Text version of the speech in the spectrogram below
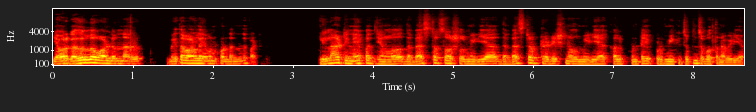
ఎవరి గదుల్లో వాళ్ళు ఉన్నారు మిగతా వాళ్ళు ఏమనుకుంటున్నది పట్టదు. ఇలాంటి నేపథ్యంలో the best of social media, the best of traditional media కలుపుకుంటే ఇప్పుడు మీకు చూపించబోతున్న వీడియో.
